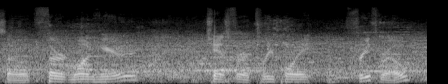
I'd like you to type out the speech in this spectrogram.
So third one here. Chance for a three-point free throw.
